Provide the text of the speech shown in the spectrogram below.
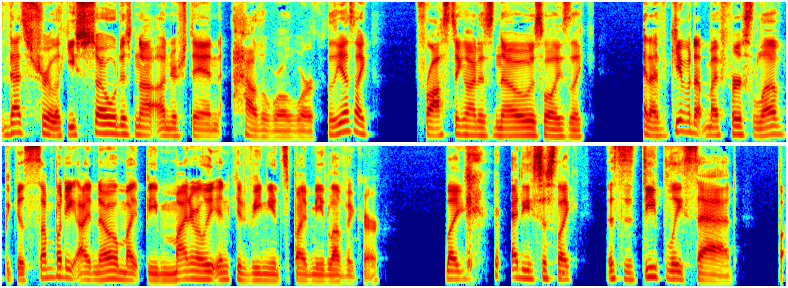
That's true. Like he so does not understand how the world works. So he has like frosting on his nose while he's like, and I've given up my first love because somebody I know might be minorly inconvenienced by me loving her. Like, and he's just like, this is deeply sad, but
